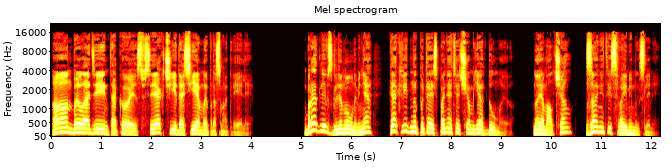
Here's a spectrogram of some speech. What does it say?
Он был один такой из всех, чьи досье мы просмотрели. Брэдли взглянул на меня, как видно, пытаясь понять, о чем я думаю. Но я молчал, занятый своими мыслями.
